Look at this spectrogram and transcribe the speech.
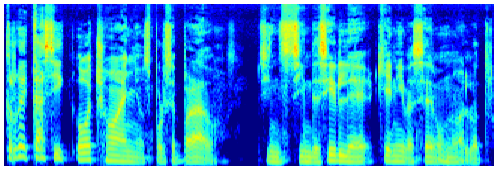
creo que casi ocho años por separado, sin, sin decirle quién iba a ser uno al otro.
